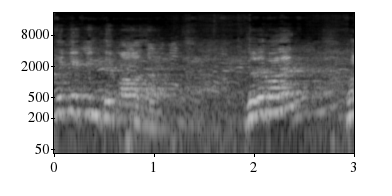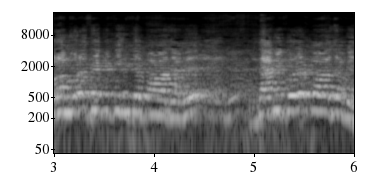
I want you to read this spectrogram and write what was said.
থেকে কিনতে পাওয়া যাবে। ধরে বলেন, খোলামোড়া থেকে কিনতে পাওয়া যাবে দাবি করে পাওয়া যাবে।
